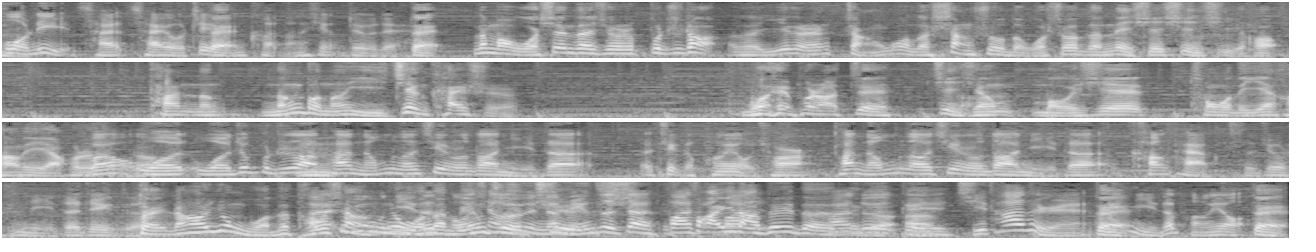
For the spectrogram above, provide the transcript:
获利，才才有这种可能性，对不对？对。那么我现在就是不知道，呃，一个人掌握了上述的我说的那些信息以后，他能能不能已经开始？我也不知道这进行某一些从我的银行里啊，或者我我我就不知道他能不能进入到你的这个朋友圈，他能不能进入到你的 contacts，就是你的这个对，然后用我的头像，用我的名字，用你的名字再发发一大堆的那个给其他的人，给你的朋友，对，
